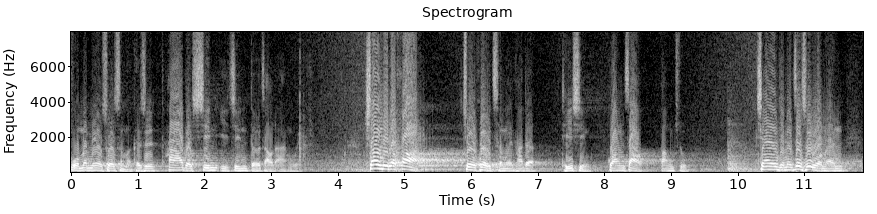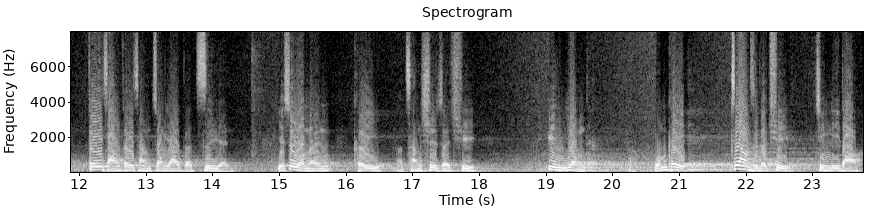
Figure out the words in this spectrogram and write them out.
我们没有说什么，可是他的心已经得着了安慰。上帝的话就会成为他的提醒、光照、帮助。亲爱的姐妹，这是我们非常非常重要的资源，也是我们可以啊尝试着去运用的。我们可以这样子的去经历到，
